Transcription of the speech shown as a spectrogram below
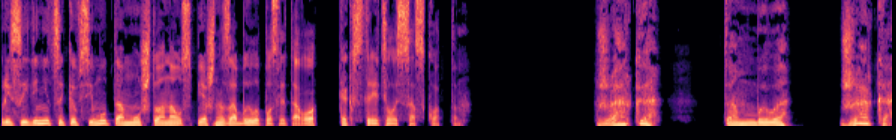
присоединиться ко всему тому, что она успешно забыла после того, как встретилась со Скоттом. «Жарко. Там было жарко».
